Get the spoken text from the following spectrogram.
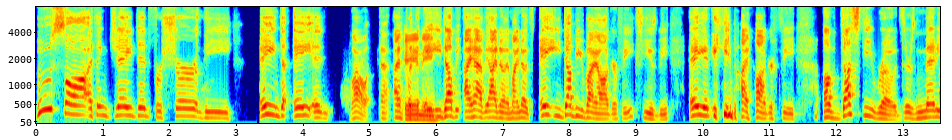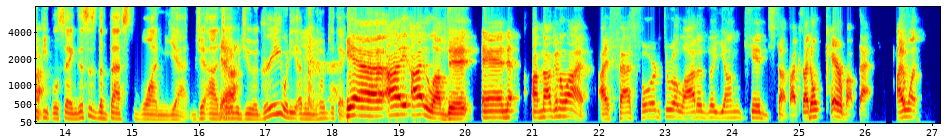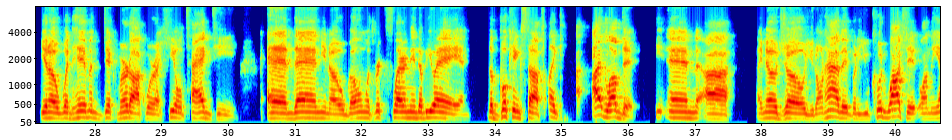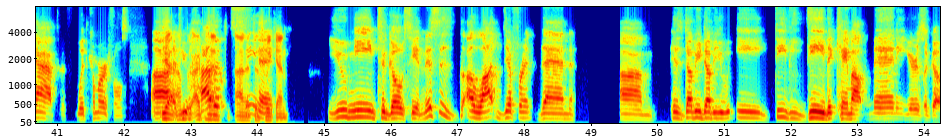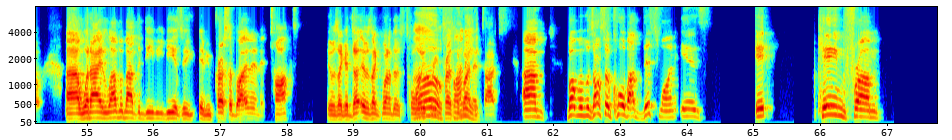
who saw? I think Jay did for sure. The A and A and wow, I I put A&E. the AEW. I have I know in my notes AEW biography. Excuse me, A and E biography of Dusty Rhodes. There's many Ah. people saying this is the best one yet. J- uh, Jay, would you agree? What do you? I mean, what do you think? Yeah, I I loved it, and I'm not gonna lie. I fast forward through a lot of the young kid stuff because I don't care about that. I want you know when him and Dick Murdoch were a heel tag team, and then you know going with Ric Flair in the NWA and the booking stuff. Like I, I loved it, and uh, I know Joe, you don't have it, but you could watch it on the app with commercials. Uh, yeah, if I'm, you I plan haven't on it seen this it, weekend. you need to go see it. And this is a lot different than um, his WWE DVD that came out many years ago. Uh, what I love about the DVD is if you press a button and it talked. It was like a it was like one of those toys where Oh, you press funny. the button and it talks. Um, but what was also cool about this one is it came from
